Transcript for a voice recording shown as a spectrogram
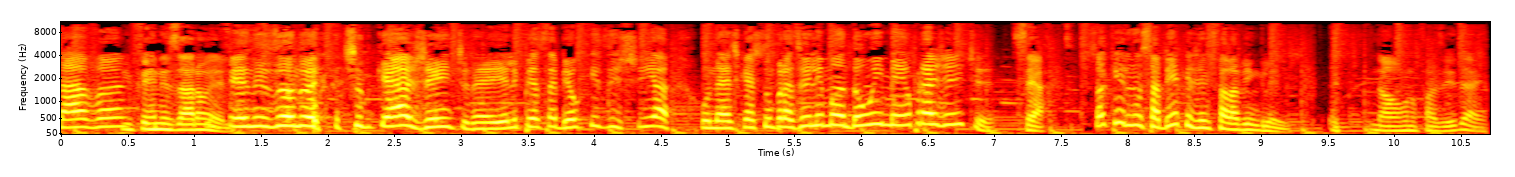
tava Infernizaram ele. infernizando ele, achando que é a gente, né? E ele percebeu que existia o Nerdcast no Brasil e ele mandou um e-mail pra gente. Certo. Só que ele não sabia que a gente falava inglês. Não, não fazia ideia.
